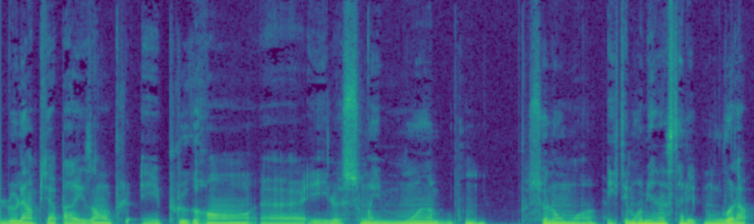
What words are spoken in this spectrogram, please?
l'Olympia par exemple est plus grand et le son est moins bon selon moi, et était moins bien installé. Donc voilà.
